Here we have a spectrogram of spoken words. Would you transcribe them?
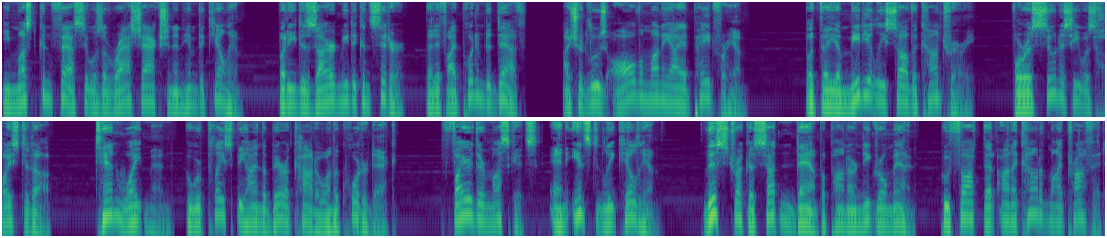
he must confess it was a rash action in him to kill him, but he desired me to consider that if I put him to death, I should lose all the money I had paid for him. But they immediately saw the contrary, for as soon as he was hoisted up, ten white men, who were placed behind the barricado on the quarterdeck, fired their muskets and instantly killed him. This struck a sudden damp upon our Negro men, who thought that on account of my profit,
